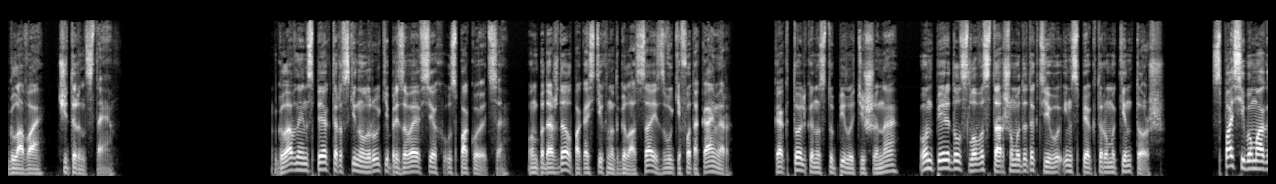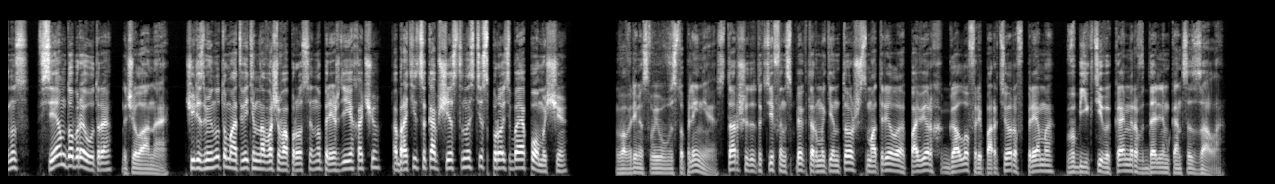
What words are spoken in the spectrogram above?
Глава 14 Главный инспектор вскинул руки, призывая всех успокоиться. Он подождал, пока стихнут голоса и звуки фотокамер. Как только наступила тишина, он передал слово старшему детективу, инспектору Макинтош. «Спасибо, Магнус. Всем доброе утро», — начала она. «Через минуту мы ответим на ваши вопросы, но прежде я хочу обратиться к общественности с просьбой о помощи». Во время своего выступления старший детектив-инспектор Макинтош смотрела поверх голов репортеров прямо в объективы камер в дальнем конце зала.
